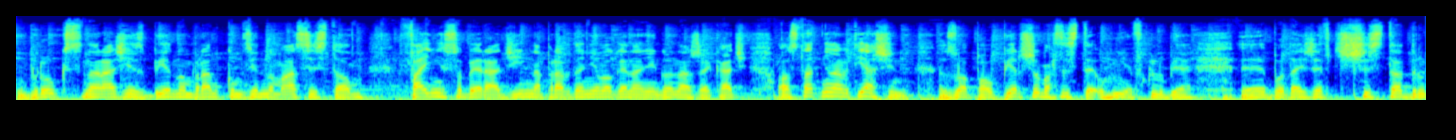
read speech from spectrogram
Brooks na razie z jedną bramką, z jedną asystą. Fajnie sobie radzi, naprawdę nie mogę na niego narzekać. Ostatnio nawet Jasin złapał pierwszą asystę u mnie w klubie, bodajże w 302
